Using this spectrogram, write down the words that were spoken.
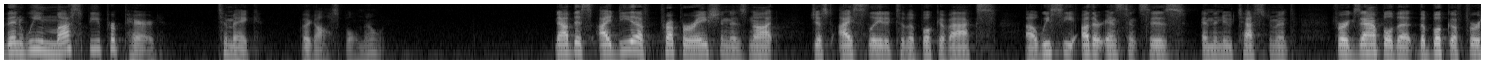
then we must be prepared to make the gospel known. Now, this idea of preparation is not just isolated to the book of Acts. Uh, we see other instances in the New Testament. For example, the, the book of 1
